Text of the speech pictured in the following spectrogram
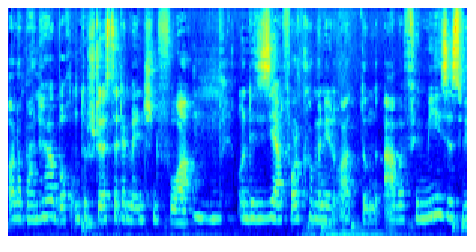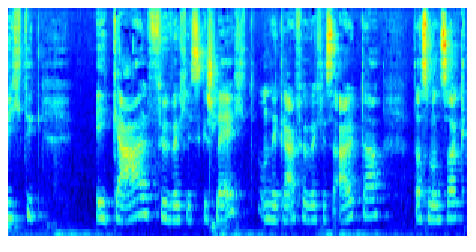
oder bei einem Hörbuch und du stößt dir den Menschen vor. Mhm. Und das ist ja vollkommen in Ordnung. Aber für mich ist es wichtig, egal für welches Geschlecht und egal für welches Alter, dass man sagt,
